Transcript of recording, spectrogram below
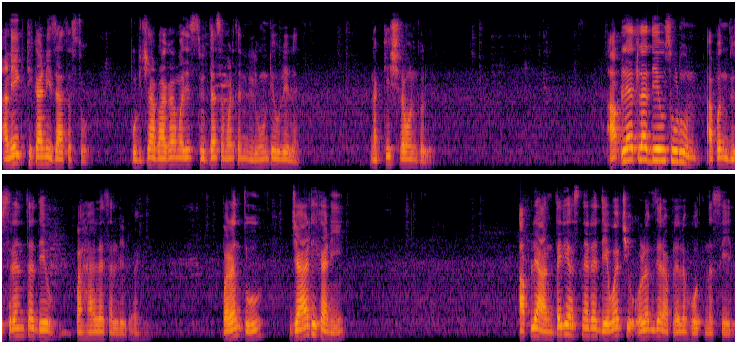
अनेक ठिकाणी जात असतो. पुढच्या भागामध्ये सुद्धा समर्थांनी लिहून ठेवलेलं आहे. नक्की श्रवण करूया. आपल्यातला देव सोडून आपण दुसऱ्यांचा देव पाहायला चाललेलो आहे. परंतु ज्या ठिकाणी आपल्या अंतरी असणाऱ्या देवाची ओळख जर आपल्याला होत नसेल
